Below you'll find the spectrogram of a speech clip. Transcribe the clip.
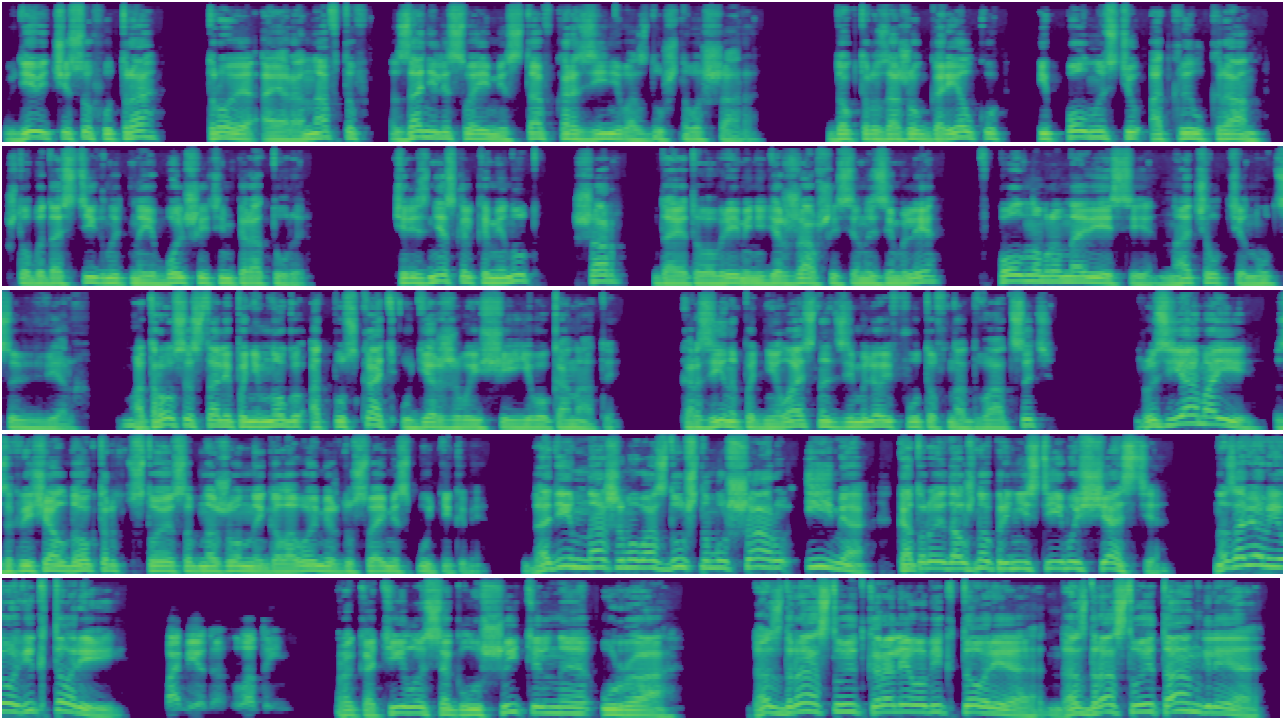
В 9 часов утра трое аэронавтов заняли свои места в корзине воздушного шара. Доктор зажег горелку и полностью открыл кран, чтобы достигнуть наибольшей температуры. Через несколько минут шар, до этого времени державшийся на земле, в полном равновесии начал тянуться вверх. Матросы стали понемногу отпускать удерживающие его канаты. Корзина поднялась над землей футов на 20. «Друзья мои!» – закричал доктор, стоя с обнаженной головой между своими спутниками. «Дадим нашему воздушному шару имя, которое должно принести ему счастье. Назовем его Викторией. Победа, латынь. Прокатилось оглушительное «Ура!». «Да здравствует королева Виктория! Да здравствует Англия!»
